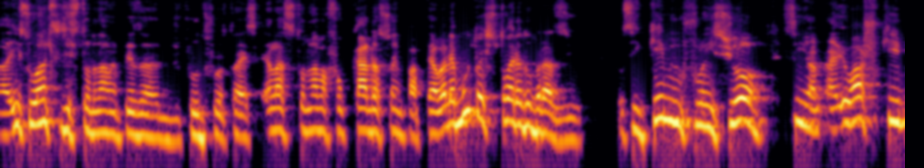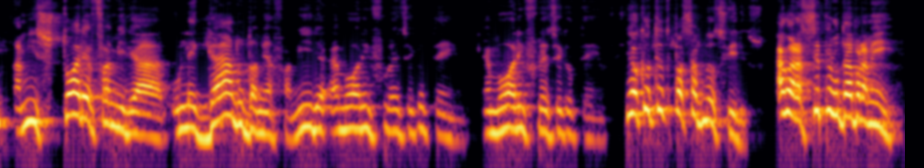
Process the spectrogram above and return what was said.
Ah, isso antes de se tornar uma empresa de produtos florestais, ela se tornava focada só em papel. Ela é muito a história do Brasil assim, quem me influenciou, sim, eu acho que a minha história familiar, o legado da minha família é a maior influência que eu tenho. É a maior influência que eu tenho. E é o que eu tento passar para meus filhos. Agora, se você perguntar para mim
